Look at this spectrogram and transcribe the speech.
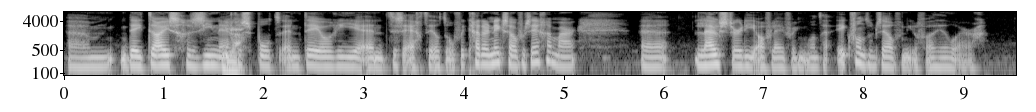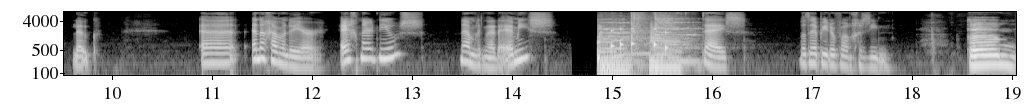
ehm, details gezien en Ja. gespot en theorieën. En het is echt heel tof. Ik ga er niks over zeggen, maar eh, luister die aflevering. Want ik vond hem zelf in ieder geval heel erg leuk. Eh, en dan gaan we weer echt naar het nieuws. Namelijk naar de Emmys. Thijs, wat heb je ervan gezien? Ehm,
